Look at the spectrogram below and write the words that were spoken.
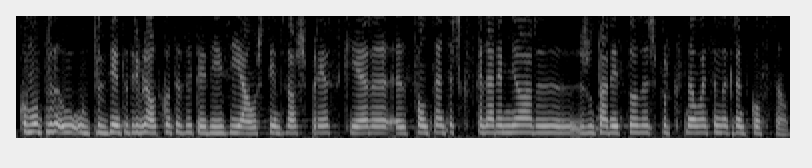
Como o, o Presidente do Tribunal de Contas até dizia há uns tempos ao Expresso que era, eh, são tantas que se calhar é melhor eh, juntarem-se todas porque senão vai ser uma grande confusão.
